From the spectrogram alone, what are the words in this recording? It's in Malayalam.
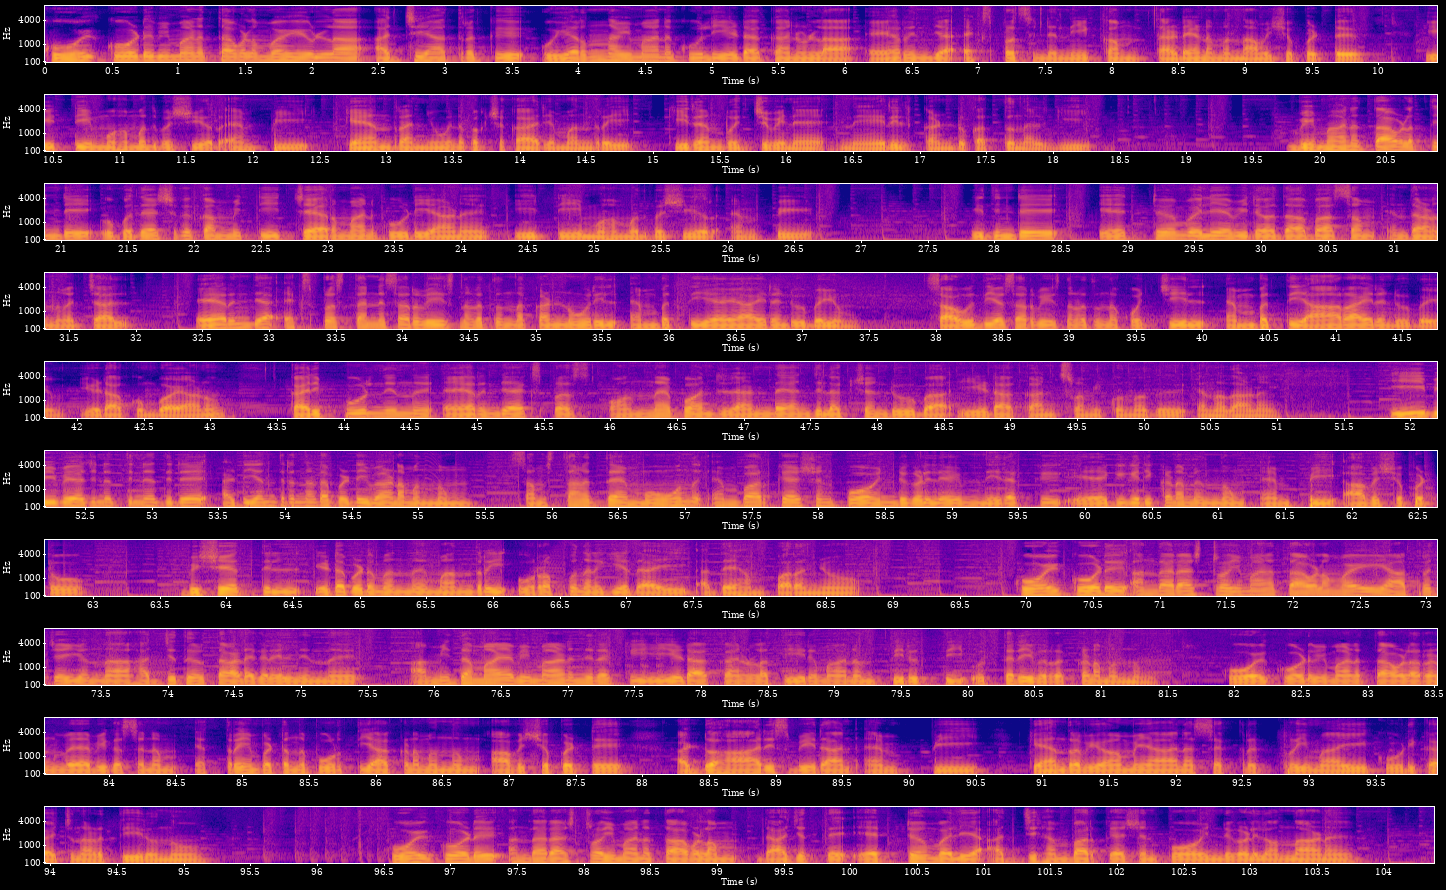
കോഴിക്കോട് വിമാനത്താവളം വഴിയുള്ള ഹജ്ജ് യാത്രയ്ക്ക് ഉയർന്ന വിമാനക്കൂലി ഈടാക്കാനുള്ള എയർ ഇന്ത്യ എക്സ്പ്രസിന്റെ നീക്കം തടയണമെന്നാവശ്യപ്പെട്ട് E T Muhammad Basheer M P കേന്ദ്ര ന്യൂനപക്ഷകാര്യ മന്ത്രി കിരൺ റിജ്ജുവിനെ നേരിൽ കണ്ടു കത്ത് നൽകി. വിമാനത്താവളത്തിന്റെ ഉപദേശക കമ്മിറ്റി ചെയർമാൻ കൂടിയാണ് E T Muhammad Basheer M P. ഇതിന്റെ ഏറ്റവും വലിയ വിരോധാഭാസം എന്താണെന്ന് വെച്ചാൽ എയർ ഇന്ത്യ എക്സ്പ്രസ് തന്നെ സർവീസ് നടത്തുന്ന കണ്ണൂരിൽ എൺപത്തി ഏഴായിരം രൂപയും സൗദി സർവീസ് നടത്തുന്ന കൊച്ചിയിൽ എൺപത്തി ആറായിരം രൂപയും ഈടാക്കുമ്പോഴാണ് കരിപ്പൂരിൽ നിന്ന് എയർ ഇന്ത്യ എക്സ്പ്രസ് ഒന്ന് പോയിന്റ് രണ്ട് അഞ്ച് ലക്ഷം രൂപ ഈടാക്കാൻ ശ്രമിക്കുന്നത് എന്നതാണ്. ഈ വിവേചനത്തിനെതിരെ അടിയന്തര നടപടി വേണമെന്നും സംസ്ഥാനത്തെ മൂന്ന് എംബാർക്കേഷൻ പോയിന്റുകളിലെയും നിരക്ക് ഏകീകരിക്കണമെന്നും എം പി ആവശ്യപ്പെട്ടു. വിഷയത്തിൽ ഇടപെടുമെന്ന് മന്ത്രി ഉറപ്പു നൽകിയതായി അദ്ദേഹം പറഞ്ഞു. കോഴിക്കോട് അന്താരാഷ്ട്ര വിമാനത്താവളം വഴി യാത്ര ചെയ്യുന്ന ഹജ്ജ് തീർത്ഥാടകരിൽ നിന്ന് അമിതമായ വിമാനനിരക്ക് ഈടാക്കാനുള്ള തീരുമാനം തിരുത്തി ഉത്തരവിറക്കണമെന്നും കോഴിക്കോട് വിമാനത്താവള റൺവേ വികസനം എത്രയും പെട്ടെന്ന് പൂർത്തിയാക്കണമെന്നും ആവശ്യപ്പെട്ട് adv Haris Beeran M P കേന്ദ്ര വ്യോമയാന സെക്രട്ടറിയുമായി കൂടിക്കാഴ്ച നടത്തിയിരുന്നു. കോഴിക്കോട് അന്താരാഷ്ട്ര വിമാനത്താവളം രാജ്യത്തെ ഏറ്റവും വലിയ അജ് എംബാർക്കേഷൻ പോയിന്റുകളിലൊന്നാണ്.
